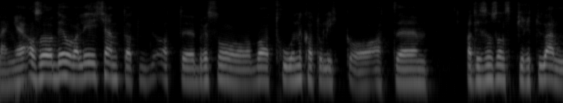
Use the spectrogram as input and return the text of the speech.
lenge. Altså, Det er jo veldig kjent at, at eh, Bresson var troende katolikk, og at, uh, at liksom sånn spirituell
